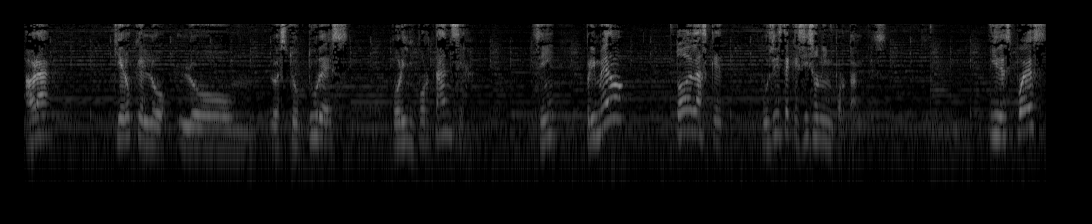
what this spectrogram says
ahora quiero que lo, lo, lo estructures por importancia. ¿Sí? Primero, todas las que pusiste que sí son importantes. Y después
